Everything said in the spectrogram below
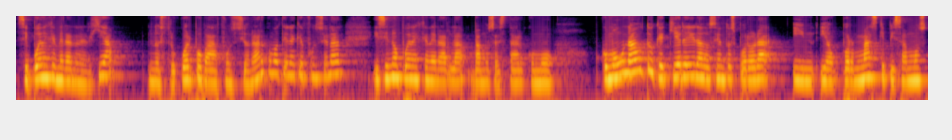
Si pueden generar energía, nuestro cuerpo va a funcionar como tiene que funcionar y si no pueden generarla, vamos a estar como, como un auto que quiere ir a 200 por hora y, por más que pisamos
